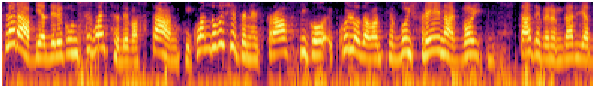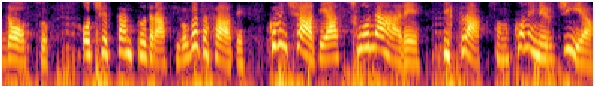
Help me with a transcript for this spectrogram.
La rabbia ha delle conseguenze devastanti. Quando voi siete nel traffico e quello davanti a voi frena e voi state per andargli addosso o c'è tanto traffico, cosa fate? Cominciate a suonare il clacson con energia.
